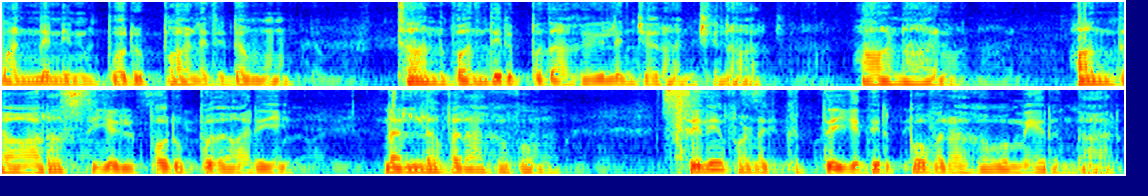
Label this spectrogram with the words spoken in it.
மன்னனின் பொறுப்பாளரிடம் தான் வந்திருப்பதாக இளைஞர் அஞ்சினார். ஆனால் அந்த அரசியல் பொறுப்புதாரி நல்லவராகவும் சிலை வணக்கத்தை எதிர்ப்பவராகவும் இருந்தார்.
